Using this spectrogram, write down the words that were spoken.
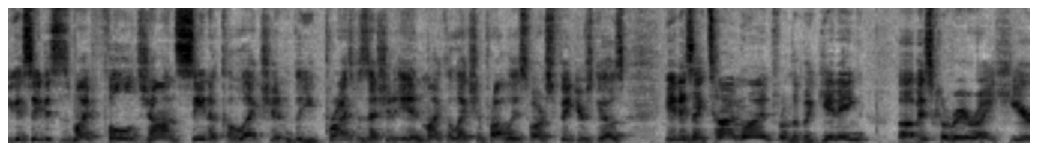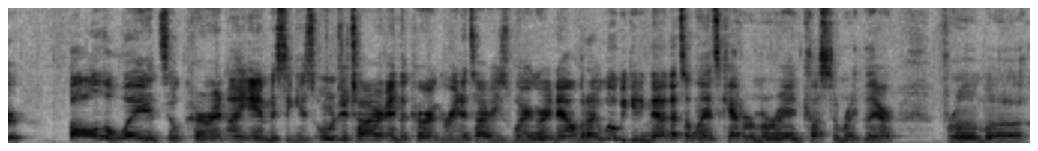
you can see this is my full John Cena collection, the prized possession in my collection probably as far as figures goes. It is a timeline from the beginning of his career right here all the way until current. I am missing his orange attire and the current green attire he's wearing right now, but I will be getting that. That's a Lance Catamaran custom right there from uh,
